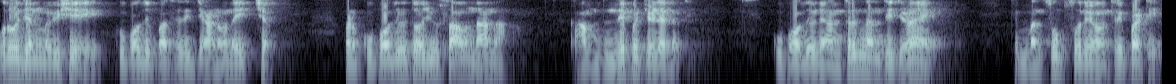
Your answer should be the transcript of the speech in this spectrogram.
પૂર્વજન્મ વિશે કૃપાલદેવ પાસેથી જાણવાના ઈચ્છક. પણ કૃપાલદેવ તો હજુ સાવ નાના, કામ ધંધે પર ચડ્યા નથી. કૃપાલદેવને અંતર્જ્ઞાનથી જણાય કે મનસુખ સૂર્યરામ ત્રિપાઠી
